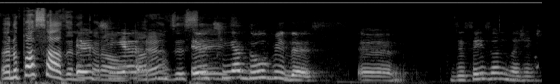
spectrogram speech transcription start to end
Ano passado, né, Eu Carol? tinha- Ela É? com 16. Eu tinha dúvidas. é, 16 anos, né, gente?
